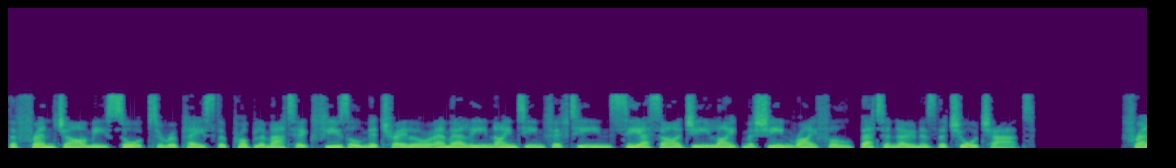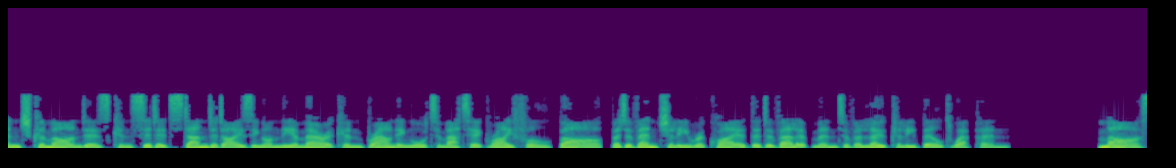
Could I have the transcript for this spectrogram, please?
the French army sought to replace the problematic Fusil mitrailleur MLE 1915 CSRG light machine rifle better known as the Chauchat. French commanders considered standardizing on the American Browning automatic rifle bar, but eventually required the development of a locally built weapon. MAS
